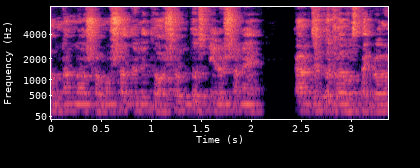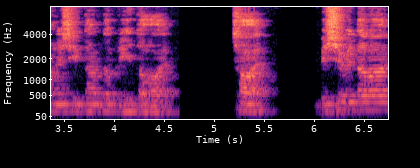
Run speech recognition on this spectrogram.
অন্যান্য সমস্যাজনিত অসন্তোষ নিরসনে কার্যকর ব্যবস্থা গ্রহণের সিদ্ধান্ত গৃহীত হয়। ছয়, বিশ্ববিদ্যালয়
